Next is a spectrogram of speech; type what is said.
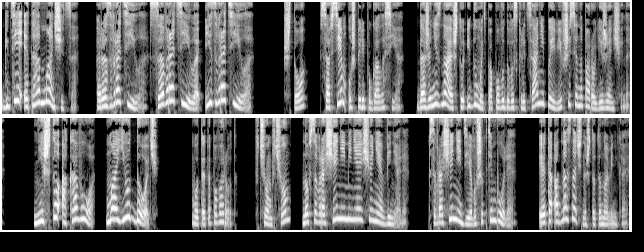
Где эта обманщица? Развратила, совратила, извратила!» «Что?» Совсем уж перепугалась я, даже не зная, что и думать по поводу восклицаний, появившейся на пороге женщины. Не что, а кого? Мою дочь! Вот это поворот. В чем в чем, но в совращении меня еще не обвиняли. В совращении девушек тем более. Это однозначно что-то новенькое,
